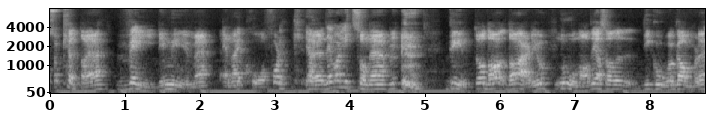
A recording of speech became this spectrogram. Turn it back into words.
så kødda jeg veldig mye med NRK-folk. Ja. Det var litt sånn jeg begynte, og da, da er det jo noen av de, altså de gode gamle.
